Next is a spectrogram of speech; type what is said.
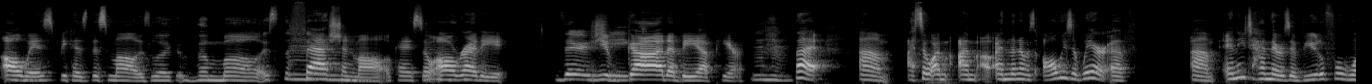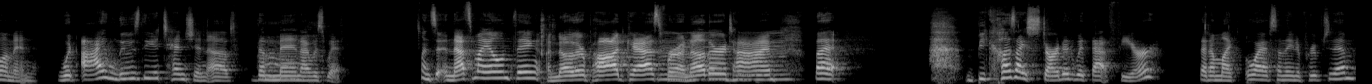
always because this mall is like the mall. It's the fashion Mm. mall. Okay. So Mhm. already very you've chic. gotta be up here. Mhm. But um, so I'm I'm and then I was always aware of um, anytime there was a beautiful woman, would I lose the attention of the men I was with? And so and that's my own thing, another podcast for another time. But because I started with that fear that I'm like, oh, I have something to prove to them.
